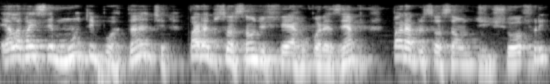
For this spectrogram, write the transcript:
ela vai ser muito importante para a absorção de ferro, por exemplo, para a absorção de enxofre,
